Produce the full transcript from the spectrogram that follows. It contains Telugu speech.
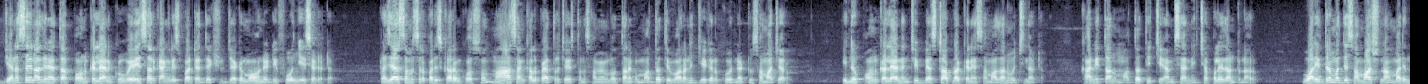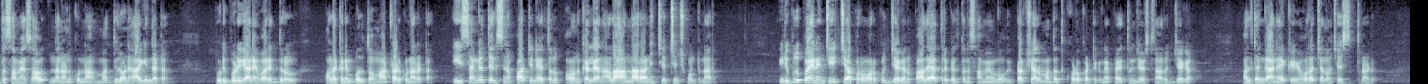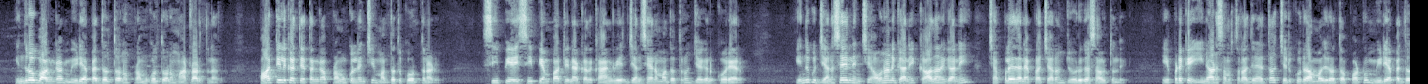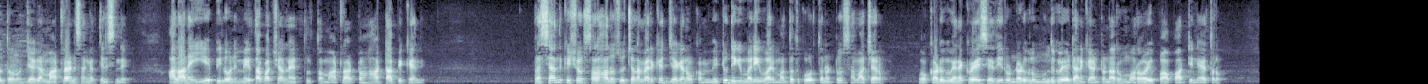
జనసేన అధినేత పవన్ కళ్యాణ్కు వైఎస్ఆర్ కాంగ్రెస్ పార్టీ అధ్యక్షుడు జగన్మోహన్ రెడ్డి ఫోన్ చేశాడట. ప్రజా సమస్యల పరిష్కారం కోసం మహాసంకల్ప యాత్ర చేస్తున్న సమయంలో తనకు మద్దతు ఇవ్వాలని జగన్ కోరినట్టు సమాచారం. ఇందుకు పవన్ కళ్యాణ్ నుంచి బెస్ట్ ఆఫ్ లక్ అనే సమాధానం వచ్చిందట. కానీ తాను మద్దతు ఇచ్చే అంశాన్ని చెప్పలేదంటున్నారు. వారిద్దరి మధ్య సంభాషణ మరింత సమయం సాగుతుందని అనుకున్నా మధ్యలోనే ఆగిందట. పొడిపొడిగానే వారిద్దరూ పలకరింపులతో మాట్లాడుకున్నారట. ఈ సంగతి తెలిసిన పార్టీ నేతలు పవన్ కళ్యాణ్ అలా అన్నారని చర్చించుకుంటున్నారు. ఇడుపులపై నుంచి ఇచ్చాపురం వరకు జగన్ పాదయాత్రకు వెళ్తున్న సమయంలో విపక్షాల మద్దతు కూడగట్టుకునే ప్రయత్నం చేస్తున్నారు జగన్. ఫలితంగా అనేక వ్యూహరచనలు చేస్తున్నాడు. ఇందులో భాగంగా మీడియా పెద్దలతోనూ ప్రముఖులతోనూ మాట్లాడుతున్నారు. పార్టీలకు అతీతంగా ప్రముఖుల నుంచి మద్దతు కోరుతున్నాడు. సిపిఐ సిపిఎం పార్టీనే కాదు కాంగ్రెస్ జనసేన మద్దతును జగన్ కోరారు. ఇందుకు జనసేన నుంచి అవునని కానీ కాదని కానీ చెప్పలేదనే ప్రచారం జోరుగా సాగుతుంది. ఇప్పటికే ఈనాడు సంస్థల అధినేత చెరుకు రామోజీరావుతో పాటు మీడియా పెద్దలతోనూ జగన్ మాట్లాడిన సంగతి తెలిసిందే. అలానే ఏపీలోని మిగతా పక్షాల నేతలతో మాట్లాడటం హాట్ టాపిక్ అయింది. ప్రశాంత్ కిషోర్ సలహాలు సూచనల మేరకే జగన్ ఒక మెట్టు దిగి మరీ వారి మద్దతు కోరుతున్నట్టు సమాచారం. ఒక అడుగు వెనక్కి వేసేది రెండు అడుగులు ముందుకు వేయడానికి అంటున్నారు మరోవైపు ఆ పార్టీ నేతలు.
